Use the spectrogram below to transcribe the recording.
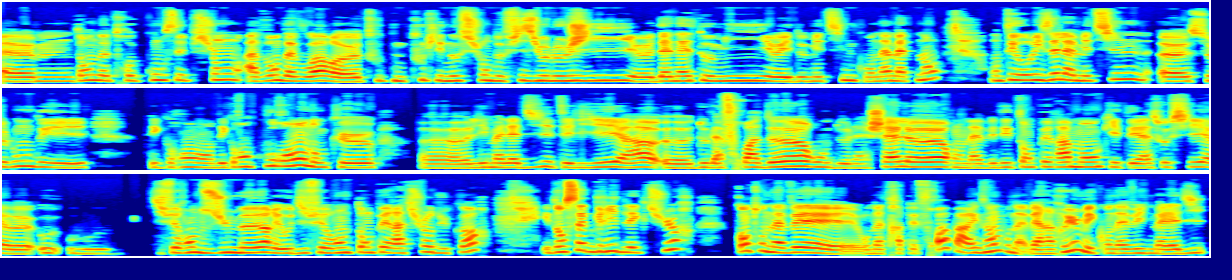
Euh, dans notre conception, avant d'avoir euh, toutes les notions de physiologie, d'anatomie et de médecine qu'on a maintenant, on théorisait la médecine selon des, des, grands, des grands courants, donc les maladies étaient liées à de la froideur ou de la chaleur. On avait des tempéraments qui étaient associés aux différentes humeurs et aux différentes températures du corps. Et dans cette grille de lecture, quand on avait, on attrapait froid par exemple, on avait un rhume et qu'on avait une maladie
